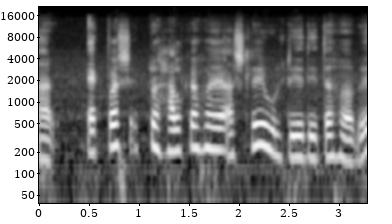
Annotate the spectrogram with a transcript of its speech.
আর এক পাশ একটু হালকা হয়ে আসলেই উল্টিয়ে দিতে হবে।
